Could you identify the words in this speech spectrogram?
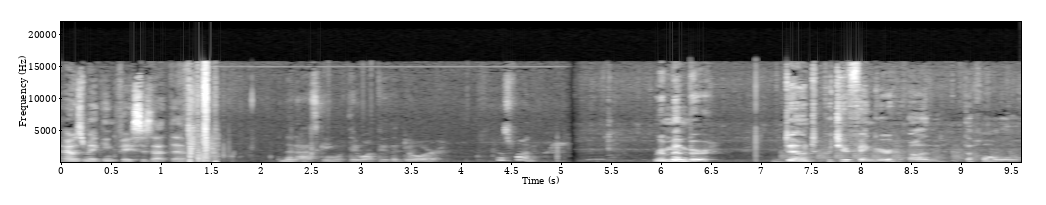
I was making faces at them and then asking what they want through the door. It was fun. Remember, don't put your finger on the hole.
